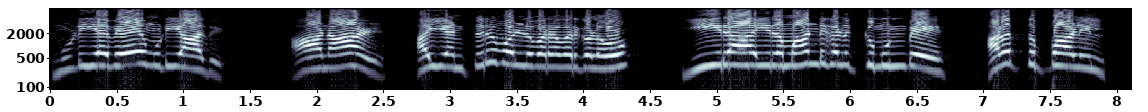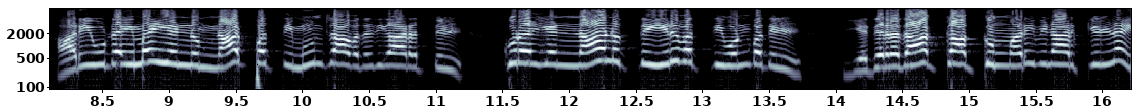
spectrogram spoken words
முடியவே முடியாது. ஆனால் ஐயன் திருவள்ளுவர் அவர்களோ ஈராயிரம் ஆண்டுகளுக்கு முன்பே அறத்துப்பாலில் அறிவுடைமை என்னும் நாற்பத்தி மூன்றாவது அதிகாரத்தில் குரல் எண் நானூத்தி இருபத்தி ஒன்பதில் எதிரதா காக்கும் அறிவினார் கிள்ளை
